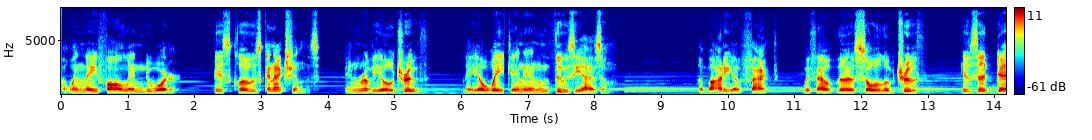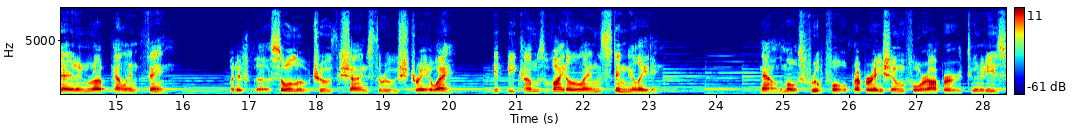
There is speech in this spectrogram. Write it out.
but when they fall into order, disclose connections, and reveal truth, they awaken enthusiasm. The body of fact, without the soul of truth, is a dead and repellent thing. But if the soul of truth shines through straight away, it becomes vital and stimulating. Now, the most fruitful preparation for opportunities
